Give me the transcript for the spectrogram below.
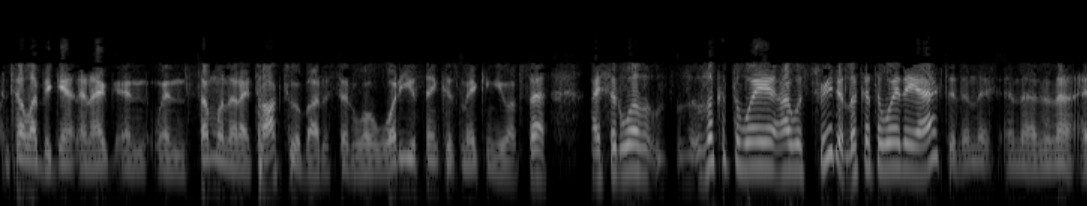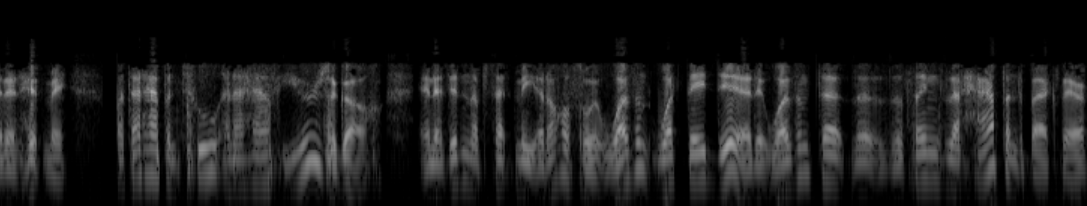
until I began, and I and when someone that I talked to about it said, "Well, what do you think is making you upset?" I said, "Well, look at the way I was treated. Look at the way they acted," and they, and, then, and it hit me. But that happened two and a half years ago, and it didn't upset me at all. So it wasn't what they did. It wasn't the the, the things that happened back there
